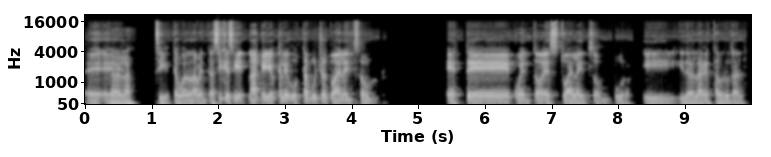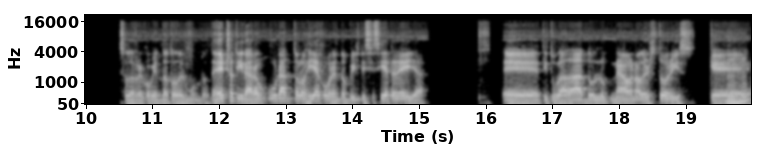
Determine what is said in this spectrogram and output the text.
Eh, de eh, verdad. Sí, te vuela la mente. Así que sí, a aquellos que les gusta mucho Twilight Zone, este cuento es Twilight Zone puro. Y, y de verdad que está brutal. Se lo recomiendo a todo el mundo. De hecho, tiraron una antología como en el 2017 de ella, eh, titulada Don't Look Now and Other Stories, que.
